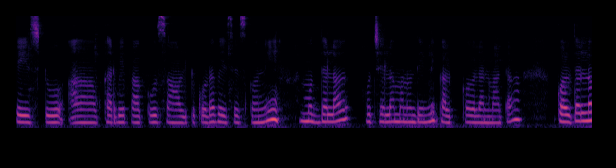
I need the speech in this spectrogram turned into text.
పేస్టు కరివేపాకు సాల్ట్ కూడా వేసేసుకొని ముద్దలా వచ్చేలా మనం దీన్ని కలుపుకోవాలన్నమాట. కొలతల్లో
